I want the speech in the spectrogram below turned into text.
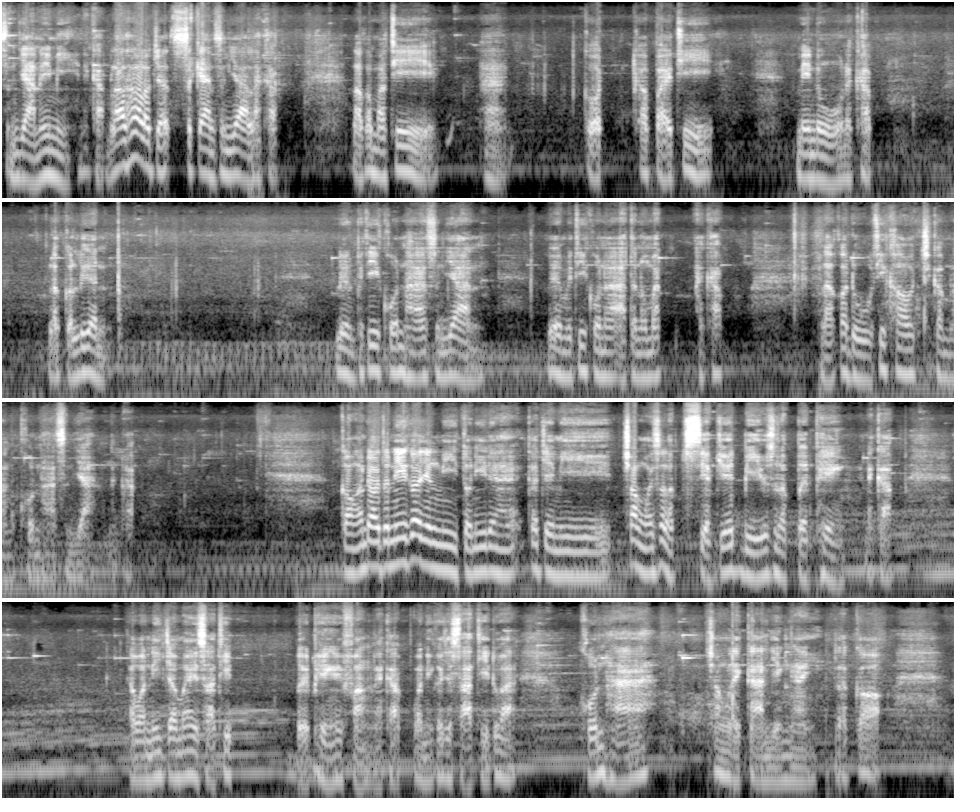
สัญญาณไม่มีนะครับ แล้วถ้าเราจะสแกนสัญญาณแล้วครับ เราก็มาที่กดเข้าไปที่เมนูนะครับ แล้วก็เลื่อน เลื่อนไปที่ค้นหาสัญญาณ เลื่อนไปที่ค้นหาอัตโนมัตินะครับ แล้วก็ดูที่เขากำลังค้นหาสัญญาณนะครับ กล่อง Android ตัวนี้ก็ยังมีตัวนี้ด้วยนะฮะก็จะมีช่องไว้สำหรับเสียบ USB ไว้สำหรับเปิดเพลงนะครับ แต่วันนี้จะไม่สาธิตเปิดเพลงให้ฟังนะครับ วันนี้ก็จะสาธิตว่าค้นหาช่องรายการยังไง แล้วก็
